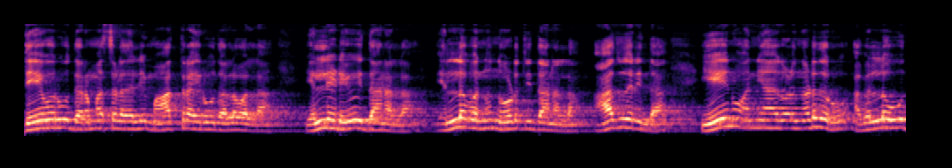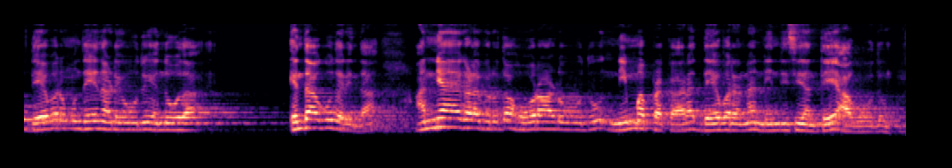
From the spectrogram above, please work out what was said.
ದೇವರು ಧರ್ಮಸ್ಥಳದಲ್ಲಿ ಮಾತ್ರ ಇರುವುದಲ್ಲವಲ್ಲ, ಎಲ್ಲೆಡೆಯೂ ಇದ್ದಾನಲ್ಲ, ಎಲ್ಲವನ್ನು ನೋಡುತ್ತಿದ್ದಾನಲ್ಲ. ಆದುದರಿಂದ ಏನು ಅನ್ಯಾಯಗಳು ನಡೆದರೂ ಅವೆಲ್ಲವೂ ದೇವರ ಮುಂದೆಯೇ ನಡೆಯುವುದು ಎಂದುವುದ, ಎಂದಾಗುವುದರಿಂದ ಅನ್ಯಾಯಗಳ ವಿರುದ್ಧ ಹೋರಾಡುವುದು ನಿಮ್ಮ ಪ್ರಕಾರ ದೇವರನ್ನು ನಿಂದಿಸಿದಂತೆಯೇ ಆಗುವುದು.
